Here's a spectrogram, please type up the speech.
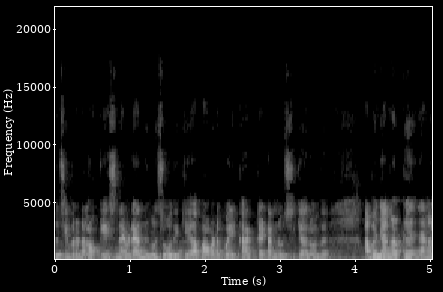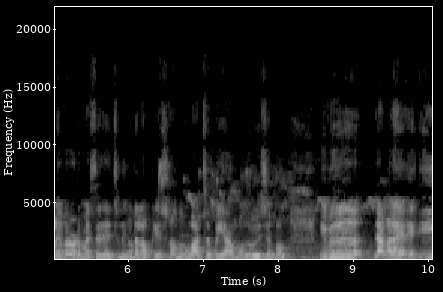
പക്ഷെ ഇവരുടെ ലൊക്കേഷൻ എവിടെയാണെന്ന് നിങ്ങൾ ചോദിക്കുക. അപ്പൊ അവിടെ പോയി കറക്റ്റ് ആയിട്ട് അന്വേഷിക്കാമല്ലോ അത്. അപ്പൊ ഞങ്ങൾക്ക് ഞങ്ങൾ ഇവരോട് മെസ്സേജ് അയച്ചു. നിങ്ങളുടെ ലൊക്കേഷൻ ഒന്ന് വാട്സപ്പ് ചെയ്യാമോ? എന്ന് ചോദിച്ചപ്പം ഇവർ ഞങ്ങളെ ഈ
